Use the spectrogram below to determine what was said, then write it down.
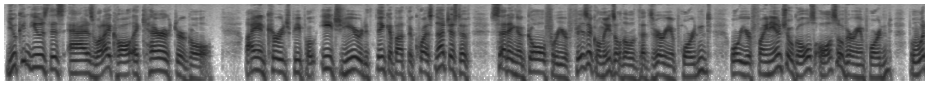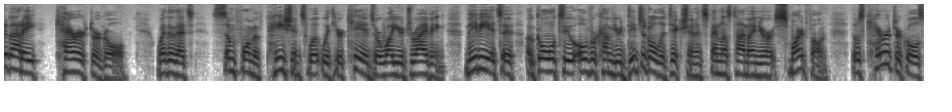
You can use this as what I call a character goal. I encourage people each year to think about the quest, not just of setting a goal for your physical needs, although that's very important, or your financial goals, also very important, but what about a character goal? Whether that's some form of patience with your kids or while you're driving. Maybe it's a, a goal to overcome your digital addiction and spend less time on your smartphone. Those character goals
